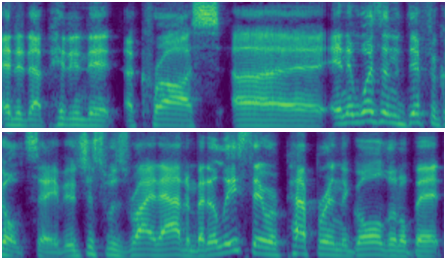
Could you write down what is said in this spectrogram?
ended up hitting it across. Uh, and it wasn't a difficult save. It just was right at him. But at least they were peppering the goal a little bit.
